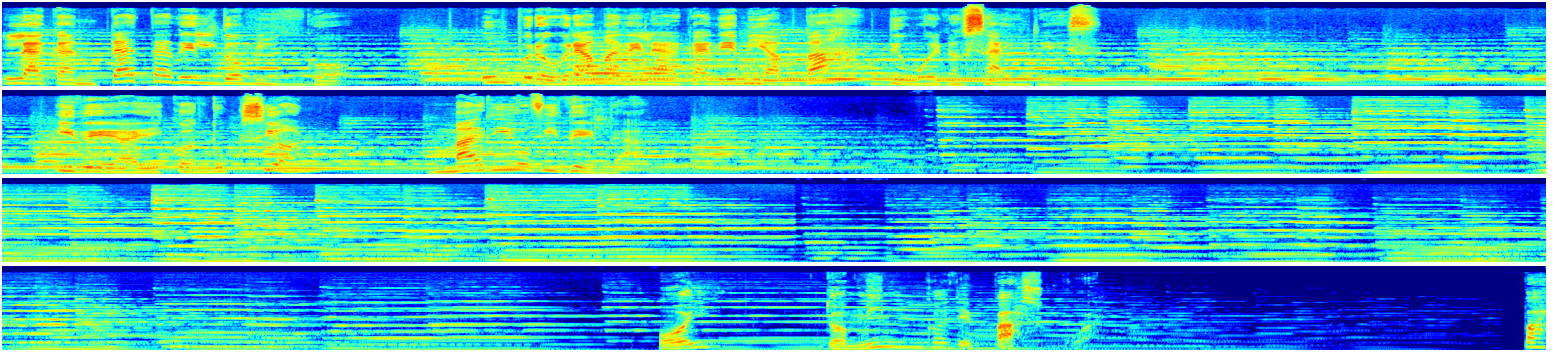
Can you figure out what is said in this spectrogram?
La Cantata del Domingo, un programa de la Academia Bach de Buenos Aires. Idea y conducción, Mario Videla. Hoy, Domingo de Pascua.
